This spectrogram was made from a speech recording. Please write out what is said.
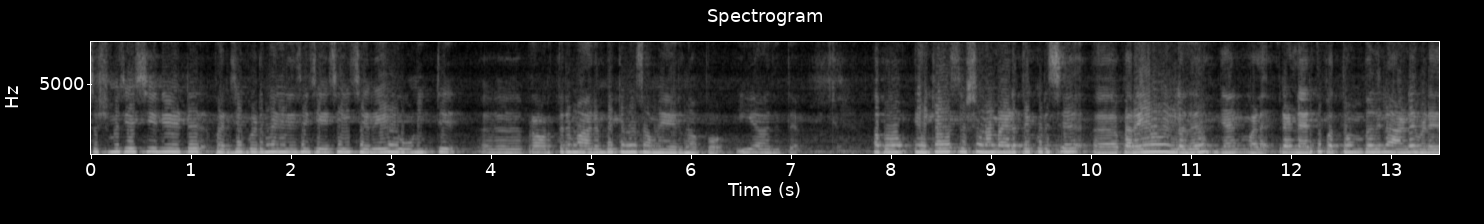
സുഷമ ചേച്ചീനായിട്ട് പരിചയപ്പെടുന്ന എങ്ങനെയാണെന്ന് വെച്ചാൽ ചേച്ചി ഈ ചെറിയ യൂണിറ്റ് പ്രവർത്തനം ആരംഭിക്കുന്ന സമയമായിരുന്നു അപ്പോൾ ഈ ആദ്യത്തെ. അപ്പോൾ എനിക്ക് സുഷമ മാഡത്തെക്കുറിച്ച് പറയാനുള്ളത് ഞാൻ രണ്ടായിരത്തി പത്തൊമ്പതിലാണ് ഇവിടെ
